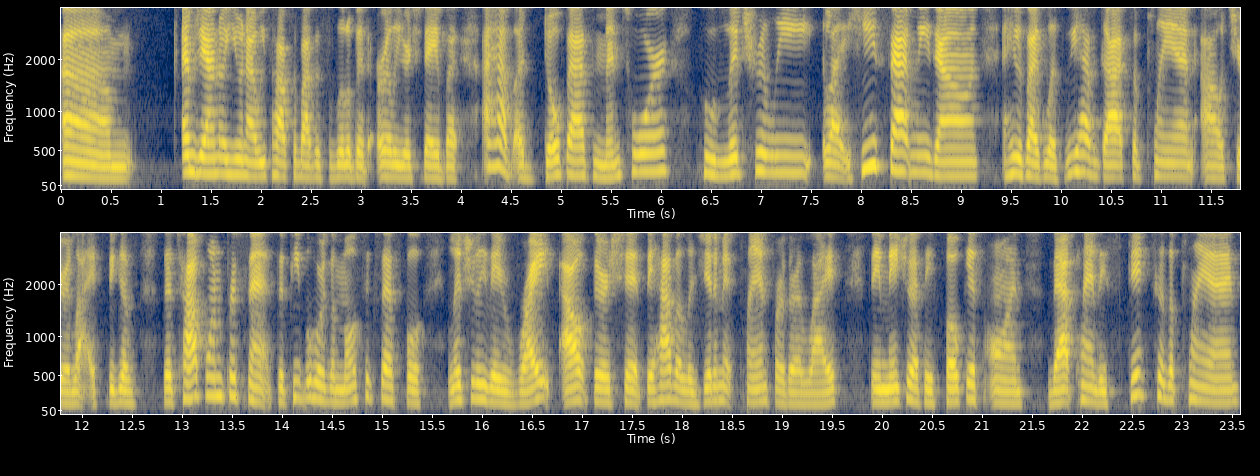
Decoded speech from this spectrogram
um, MJ, I know you and I we talked about this a little bit earlier today, but I have a dope ass mentor who literally like he sat me down and he was like, "Look, we have got to plan out your life because the top 1%, the people who are the most successful, literally they write out their shit. They have a legitimate plan for their life. They make sure that they focus on that plan. They stick to the plan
